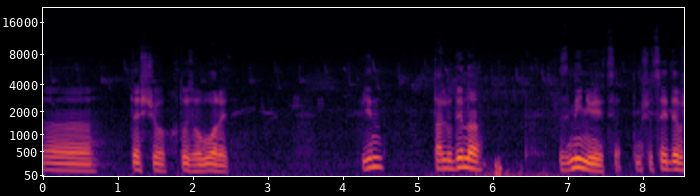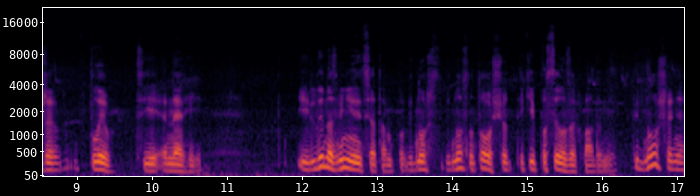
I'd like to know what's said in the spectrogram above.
е, те, що хтось говорить, він, та людина змінюється, тому що це йде вже вплив цієї енергії. І людина змінюється там віднос- відносно того, що який посил закладений. Відношення,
